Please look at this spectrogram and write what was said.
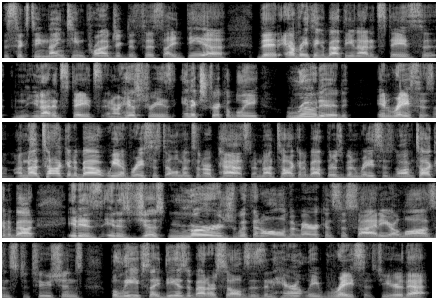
the 1619 project. It's this idea that everything about the United States, uh, United States and our history is inextricably rooted in racism. I'm not talking about we have racist elements in our past. I'm not talking about there's been racism. No, I'm talking about it is it is just merged within all of American society, our laws, institutions, beliefs, ideas about ourselves is inherently racist. You hear that?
